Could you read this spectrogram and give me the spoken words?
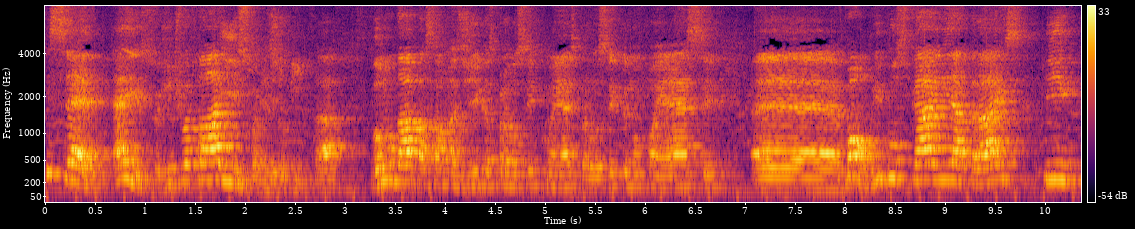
e série. É isso, a gente vai falar isso aqui. Resumindo. Tá? Vamos dar, passar umas dicas para você que conhece, para você que não conhece. É... Bom, ir buscar, ir atrás e...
